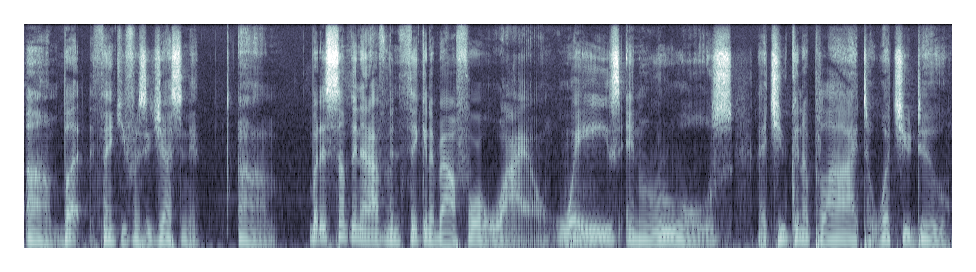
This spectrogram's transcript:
Um, but thank you for suggesting it. Um, but it's something that I've been thinking about for a while. Ways and rules that you can apply to what you do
